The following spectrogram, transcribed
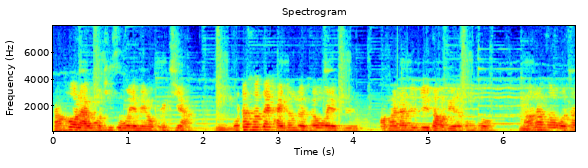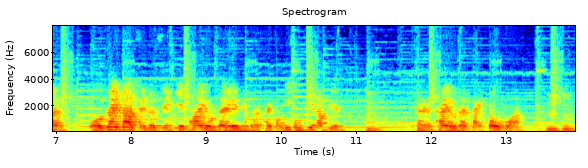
然后后来我其实我也没有回家，嗯，我那时候在台中的时候我也是，好吧，那就去找别的工作。然后那时候我在我在大学的学姐，她有在那个台中一中街那边，嗯，呃，她有在摆豆花，嗯哼，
